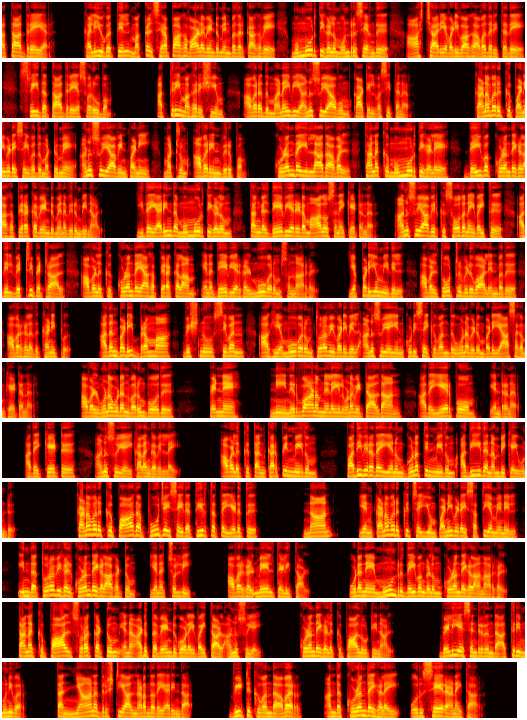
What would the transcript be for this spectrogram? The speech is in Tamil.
தத்தாத்ரேயர். கலியுகத்தில் மக்கள் சிறப்பாக வாழ வேண்டும் என்பதற்காகவே மும்மூர்த்திகளும் ஒன்று சேர்ந்து ஆச்சாரிய வடிவாக அவதரித்ததே ஸ்ரீ தத்தாத்ரேய ஸ்வரூபம். அத்ரி மகரிஷியும் அவரது மனைவி அனுசுயாவும் காட்டில் வசித்தனர். கணவருக்கு பணிவிடை செய்வது மட்டுமே அனுசுயாவின் பணி மற்றும் அவரின் விருப்பம். குழந்தை இல்லாத அவள் தனக்கு மும்மூர்த்திகளே தெய்வக் குழந்தைகளாக பிறக்க வேண்டுமென விரும்பினாள். இதை அறிந்த மும்மூர்த்திகளும் தங்கள் தேவியரிடம் ஆலோசனை கேட்டனர். அனுசுயாவிற்கு சோதனை வைத்து அதில் வெற்றி பெற்றால் அவளுக்கு குழந்தையாகப் பிறக்கலாம் என தேவியர்கள் மூவரும் சொன்னார்கள். எப்படியும் இதில் அவள் தோற்றுவிடுவாள் என்பது அவர்களது கணிப்பு. அதன்படி பிரம்மா விஷ்ணு சிவன் ஆகிய மூவரும் துறவி வடிவில் அனுசுயையின் குடிசைக்கு வந்து உணவிடும்படி யாசகம் கேட்டனர். அவள் உணவுடன் வரும்போது பெண்ணே நீ நிர்வாணம் நிலையில் உணவிட்டால்தான் அதை ஏற்போம் என்றனர். அதைக் கேட்டு அனுசுயை கலங்கவில்லை. அவளுக்கு தன் கற்பின் மீதும் பதிவிரதை எனும் குணத்தின் மீதும் அதீத நம்பிக்கை உண்டு. கணவருக்கு பாத பூஜை செய்த தீர்த்தத்தை எடுத்து நான் என் கணவருக்குச் செய்யும் பணிவிடை சத்தியம் எனில் இந்த துறவிகள் குழந்தைகளாகட்டும் எனச் சொல்லி அவர்கள் மேல் தெளித்தாள். உடனே மூன்று தெய்வங்களும் குழந்தைகளானார்கள். தனக்கு பால் சுரக்கட்டும் என அடுத்த வேண்டுகோளை வைத்தாள் அனுசுயை. குழந்தைகளுக்கு பாலூட்டினாள். வெளியே சென்றிருந்த அத்திரி முனிவர் தன் ஞான திருஷ்டியால் நடந்ததை அறிந்தார். வீட்டுக்கு வந்த அவர் அந்த குழந்தைகளை ஒரு சேர அணைத்தார்.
